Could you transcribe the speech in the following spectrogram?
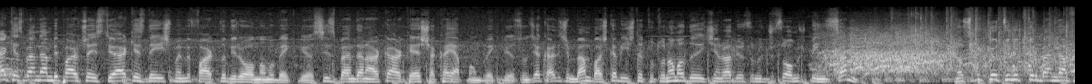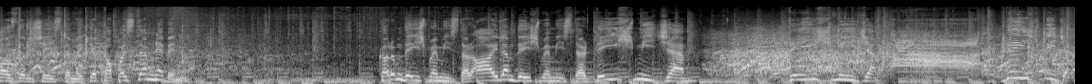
Herkes benden bir parça istiyor. Herkes değişmemi, farklı biri olmamı bekliyor. Siz benden arka arkaya şaka yapmamı bekliyorsunuz. Ya kardeşim ben başka bir işte tutunamadığı için radyo sunucusu olmuş bir insanım. Nasıl bir kötülüktür benden fazla bir şey istemek ya? Kapasitem ne benim? Karım değişmemi ister, ailem değişmemi ister. Değişmeyeceğim. Değişmeyeceğim. Aa, değişmeyeceğim.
